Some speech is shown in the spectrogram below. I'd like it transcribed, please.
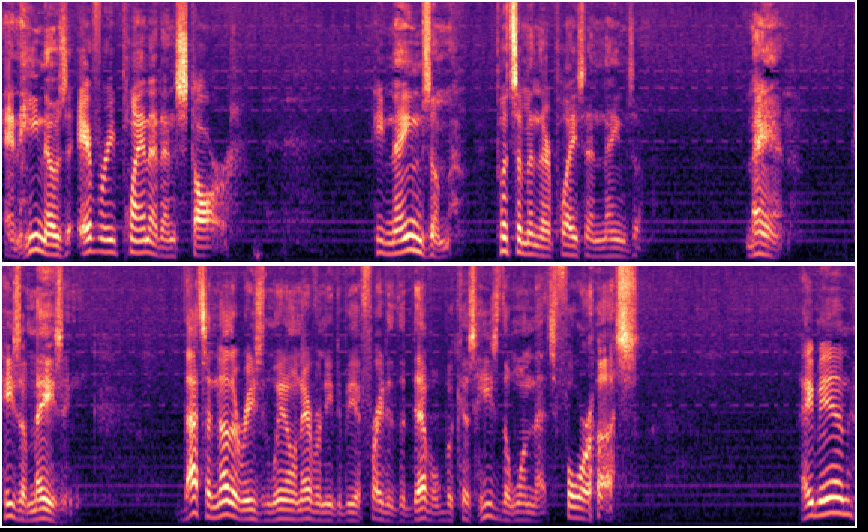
And He knows every planet and star. He names them, puts them in their place, and names them. Man, He's amazing. That's another reason we don't ever need to be afraid of the devil because he's the one that's for us. Amen.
